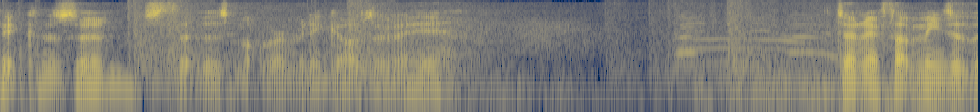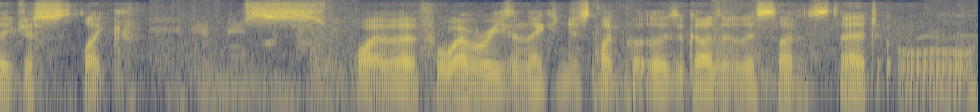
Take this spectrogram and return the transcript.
Bit concerned that there's not very many guys over here. Don't know if that means that they've just like, whatever for whatever reason they can just like put loads of guys over this side instead, or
